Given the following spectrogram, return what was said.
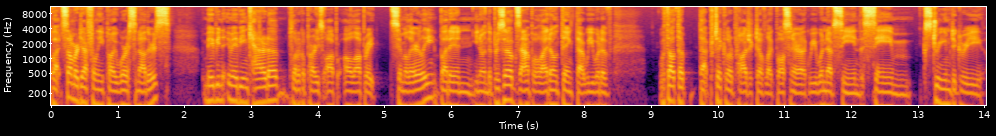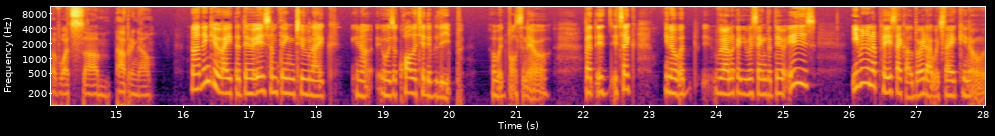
but some are definitely probably worse than others. Maybe maybe in Canada, political parties op- all operate similarly, but in you know in the Brazil example, I don't think that we would have without the, that particular project of like Bolsonaro, like we wouldn't have seen the same extreme degree of what's um, happening now. No, I think you're right that there is something to like you know it was a qualitative leap with Bolsonaro, but it, it's like you know what Veronica you were saying that there is even in a place like Alberta, which like, you know,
